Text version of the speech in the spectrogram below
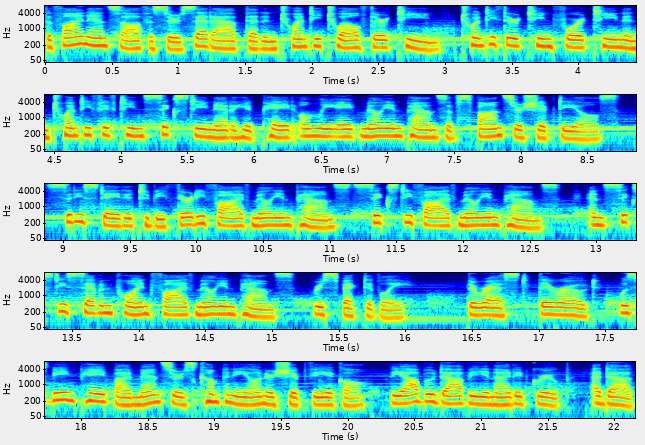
The finance officer set out that in 2012-13, 2013-14 and 2015-16 Etihad paid only £8 million of sponsorship deals, City stated to be £35 million, £65 million, and £67.5 million, respectively. The rest, they wrote, was being paid by Mansour's company ownership vehicle, the Abu Dhabi United Group, ADUG.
